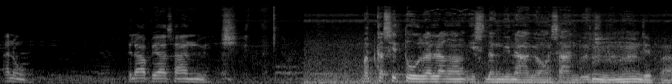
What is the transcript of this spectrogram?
Ano? Tilapia sandwich. Ba't kasi tula lang ang isdang ginagawang sandwich? Mm, di pa.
